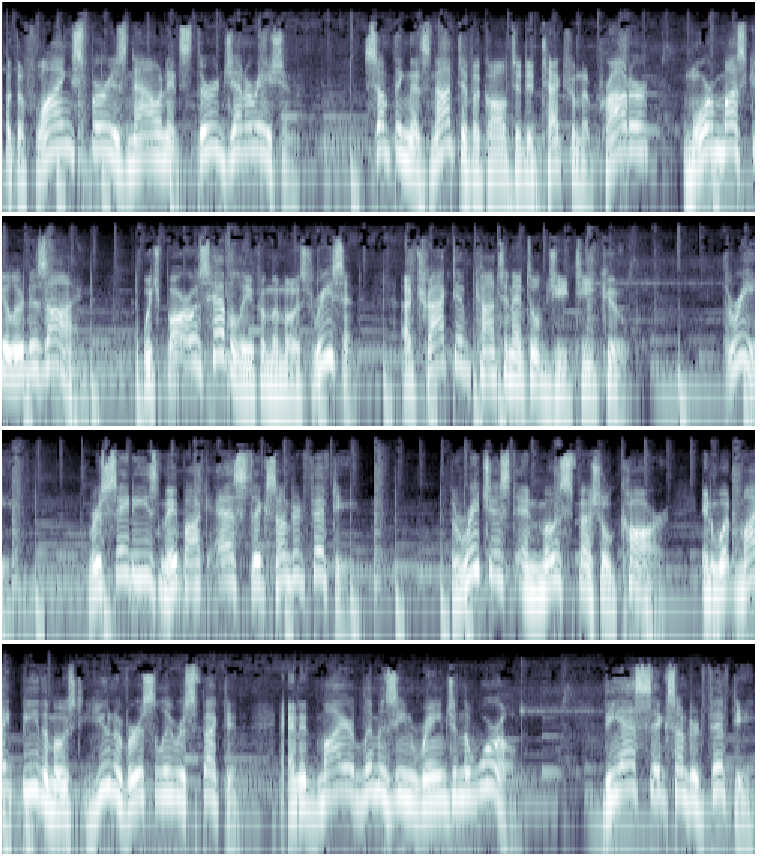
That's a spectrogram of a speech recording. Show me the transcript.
But the Flying Spur is now in its third generation, something that's not difficult to detect from the prouder, more muscular design, which borrows heavily from the most recent, attractive Continental GT Coupe. 3. Mercedes-Maybach S650 The richest and most special car in what might be the most universally respected and admired limousine range in the world. The S650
